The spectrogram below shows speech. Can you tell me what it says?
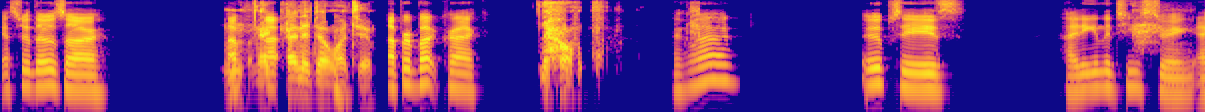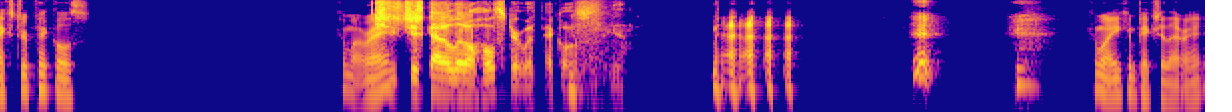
Yes, sir. those are? Mm, I uh, kind of don't want to. Upper butt crack. No. Like what? Oopsies. Hiding in the G string, extra pickles. Come on, right? She's just got a little holster with pickles. Yeah. Come on, you can picture that, right?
